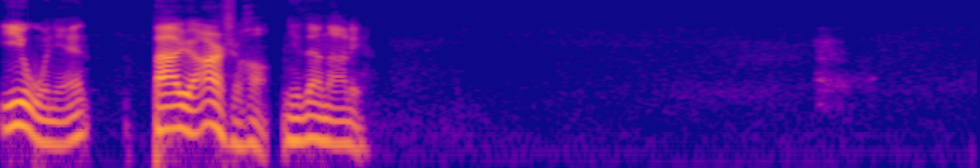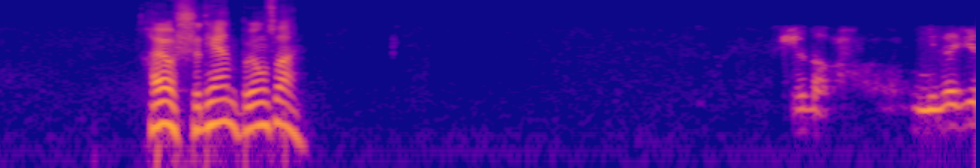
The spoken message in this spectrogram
一五年八月二十号你在哪里？还有十天，不用算。知道。你的意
